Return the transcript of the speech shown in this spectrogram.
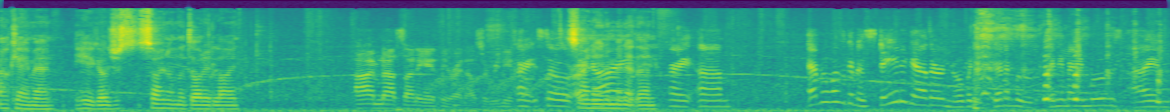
Okay, man. Here you go. Just sign on the dotted line. I'm not signing anything right now, so We need. Alright, so our Sign in a minute then. Alright, um, everyone's gonna stay together. Nobody's gonna move. Anybody moves, I am.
